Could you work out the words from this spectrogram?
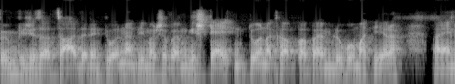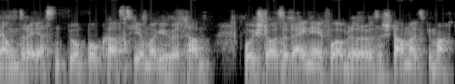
Fünf ist so eine Zahl bei den Turnern, die wir schon beim gestellten Turnerkörper beim Lubo Matera, bei einer unserer ersten Turnpodcasts hier mal gehört haben. Wo ist da so deine Formel oder was hast du damals gemacht?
